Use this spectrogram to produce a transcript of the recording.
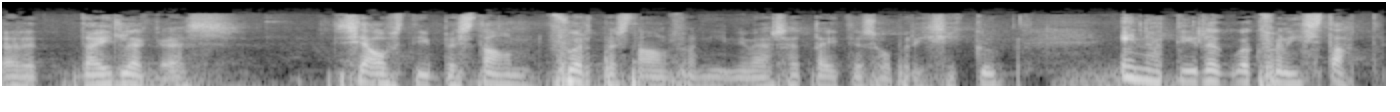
dat dit duidelik is selfs die bestaan voortbestaan van die universiteit is op risiko. En natuurlik ook van die stad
